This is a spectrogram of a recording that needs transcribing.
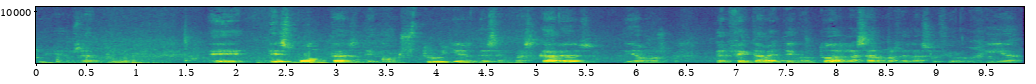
tuya. O sea, tú eh, desmontas, deconstruyes, desenmascaras, digamos, perfectamente con todas las armas de la sociología,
